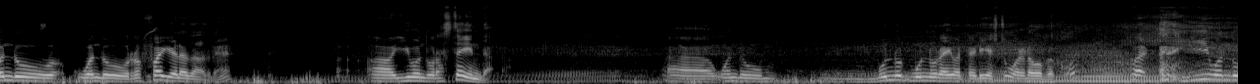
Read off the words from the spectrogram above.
ಒಂದು ಒಂದು ರಫಾಗಿ ಹೇಳೋದಾದರೆ ಈ ಒಂದು ರಸ್ತೆಯಿಂದ ಒಂದು ಮುನ್ನೂರು ಮುನ್ನೂರೈವತ್ತು ಅಡಿಯಷ್ಟು ಹೊರಡೆ ಹೋಗಬೇಕು. ಬಟ್, ಈ ಒಂದು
